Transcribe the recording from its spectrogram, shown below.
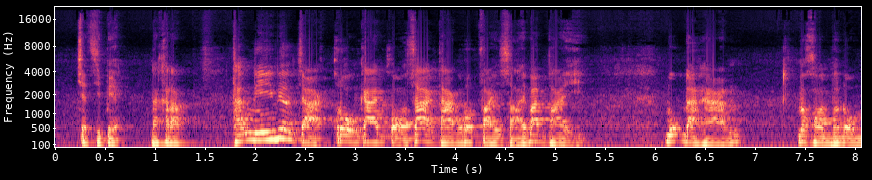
2571 นะครับ ทั้งนี้เนื่องจากโครงการก่อสร้างทางรถไฟสายบ้านไผ่มุกดาหาร นครพนม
